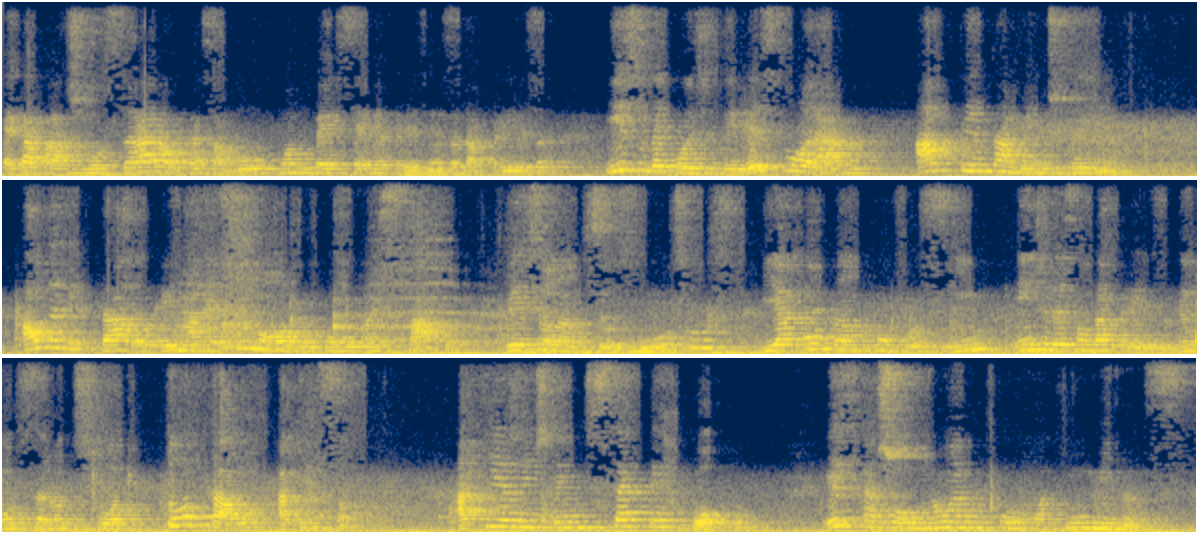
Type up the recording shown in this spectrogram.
é capaz de mostrar ao caçador quando percebe a presença da presa, isso depois de ter explorado atentamente o terreno. Ao detectá-la, permanece imóvel como uma estátua, tensionando seus músculos e apontando com o focinho em direção da presa, demonstrando sua total atenção. Aqui a gente tem um Setter Gordon. Esse cachorro não é muito comum aqui em Minas,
